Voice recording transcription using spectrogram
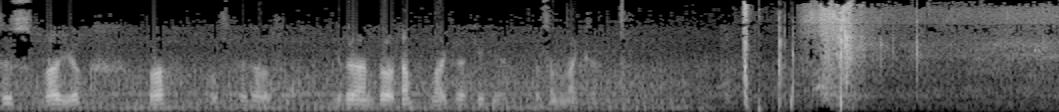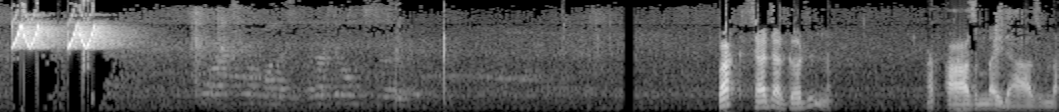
Kız var yok. Vah olsa feda olsun. İbrahim bu adam hak ediyor. Basın like'ı. Bak Serdar gördün mü? Bak ağzımdaydı ağzımda.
